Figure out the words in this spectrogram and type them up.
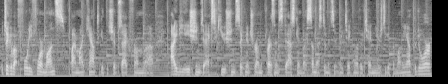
It took about 44 months, by my count, to get the CHIPS Act from uh, ideation to execution, signature on the president's desk, and by some estimates, it may take another 10 years to get the money out the door.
